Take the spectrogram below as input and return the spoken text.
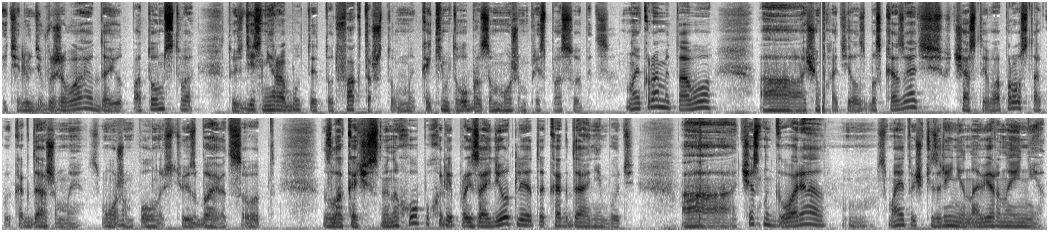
эти люди выживают, дают потомство, то есть здесь не работает тот фактор, что мы каким-то образом можем приспособиться. Ну и кроме того, а, о чем хотелось бы сказать, частый вопрос такой, когда же мы сможем полностью избавиться от злокачественных опухолей, произойдет ли это когда-нибудь? Честно говоря, с моей точки зрения, наверное, нет,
